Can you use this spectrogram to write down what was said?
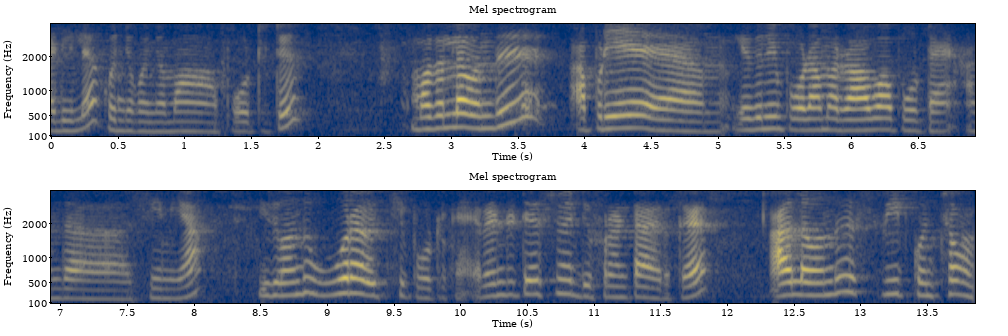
அடியில் கொஞ்சம் கொஞ்சமாக போட்டுட்டு முதல்ல வந்து அப்படியே எதுலேயும் போடாமல் ராவாக போட்டேன் அந்த சேமியா. இது வந்து ஊற வச்சு போட்டிருக்கேன். ரெண்டு டேஸ்ட்டுமே டிஃப்ரெண்ட்டாக இருக்குது அதில் வந்து ஸ்வீட் கொஞ்சம்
